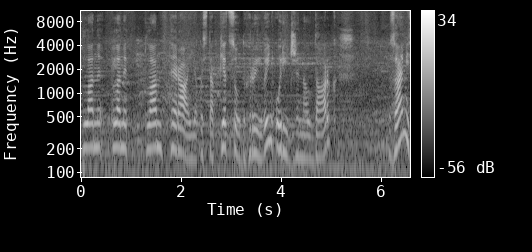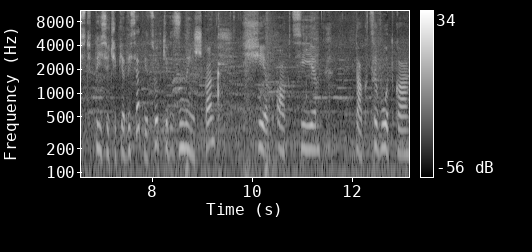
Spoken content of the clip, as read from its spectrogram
плане, плане, плантерай, якось так, 500 гривень, Original Dark. Замість 1050% знижка. Ще в акції. Так, це водка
